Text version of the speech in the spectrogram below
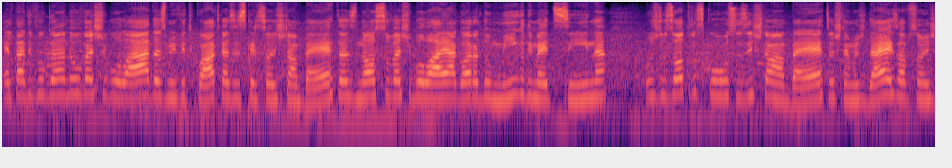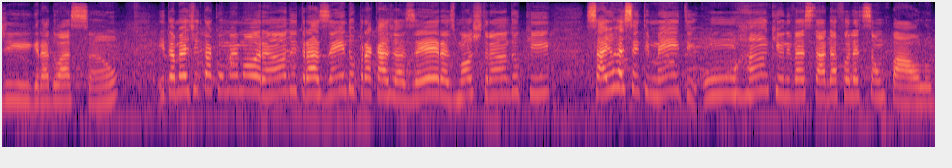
está divulgando o vestibular 2024, que as inscrições estão abertas. Nosso vestibular é agora domingo de medicina. Os dos outros cursos estão abertos, temos 10 opções de graduação. E também a gente está comemorando e trazendo para Cajazeiras, mostrando que saiu recentemente um ranking universitário da Folha de São Paulo.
